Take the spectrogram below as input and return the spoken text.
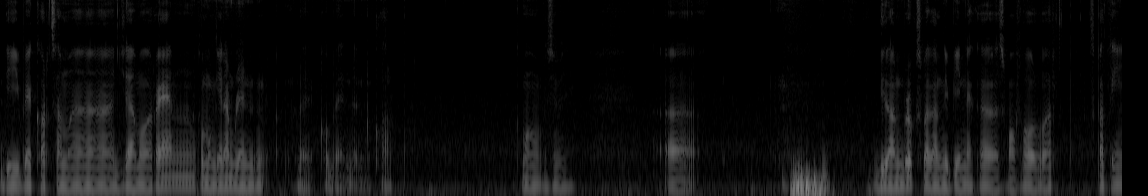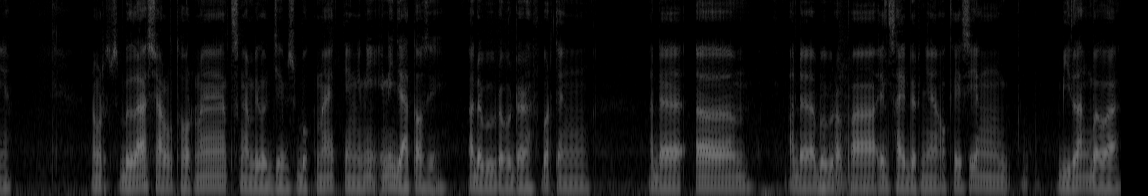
di backcourt sama Jamoran kemungkinan Brandon kok Brandon Clark? Mau uh, Dylan Brooks bakal dipindah ke small forward sepertinya. Nomor 11 Charlotte Hornets ngambil James Bouknight yang ini ini jatuh sih. Ada beberapa draft board yang ada um, ada beberapa insidernya sih yang bilang bahwa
